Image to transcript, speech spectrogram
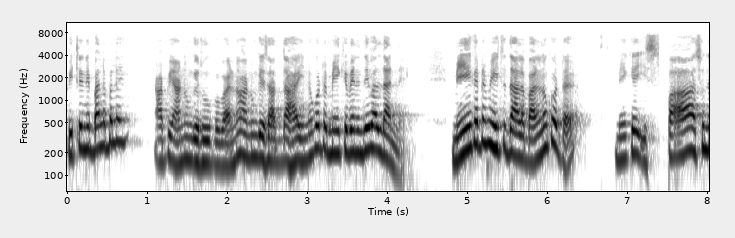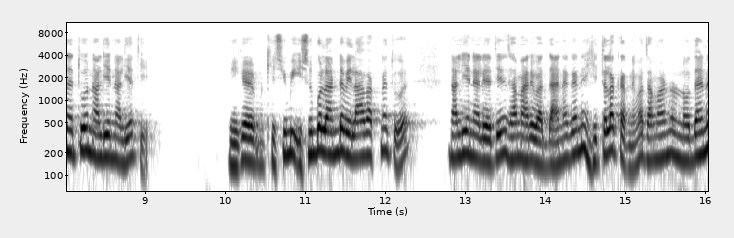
පිටනේ බලබලයි. අපි අනුන්ගේ රූප බලනවා අනුන්ගේ සද්දාහ ඉන්නකොට මේක වෙන දේවල් දන්නේ මේකට මේ හිත දාලා බලනකොට මේක ඉස්පාසු නැතුව නලිය නලිය තියෙන. මේක කිසිම ඉසුඹලන්න වෙලාවක් නැතුව නලිය නලිය තියෙන සමහරව දැනගෙන හිතලා කරනවා සමහරව නොදැන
